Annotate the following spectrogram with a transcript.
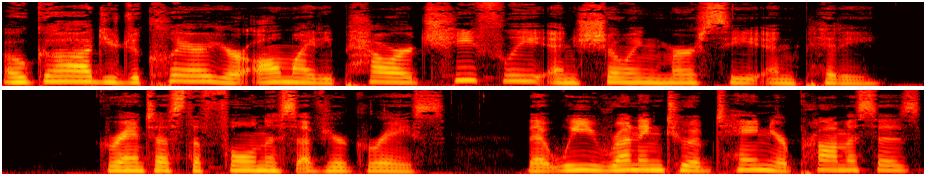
O God, you declare your almighty power chiefly in showing mercy and pity. Grant us the fullness of your grace, that we, running to obtain your promises,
